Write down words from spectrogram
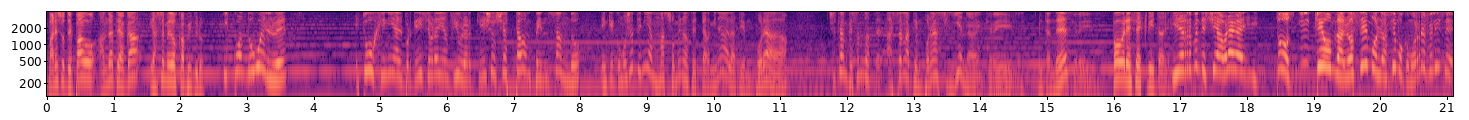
Para eso te pago, andate acá y haceme dos capítulos. Y cuando vuelve, estuvo genial porque dice Brian Fuller que ellos ya estaban pensando en que como ya tenían más o menos determinada la temporada, ya estaban empezando a hacer la temporada siguiente. No, increíble. ¿Entendés? Increíble. Pobres escritores. Y de repente llega Braga y todos, ¿y qué onda? ¿Lo hacemos? ¿Lo hacemos? Como re felices.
